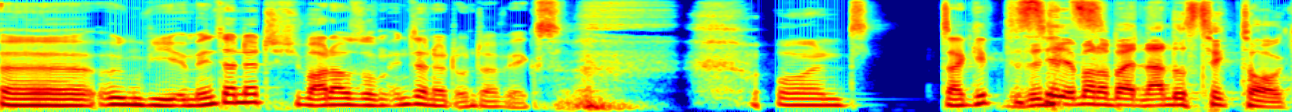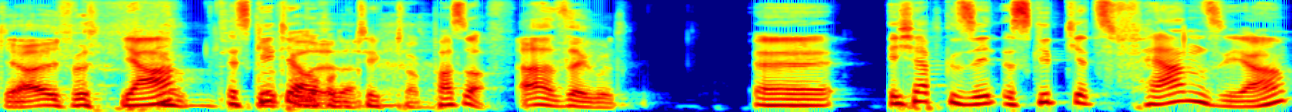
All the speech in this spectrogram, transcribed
äh, irgendwie im Internet. Ich war da so im Internet unterwegs. Und da gibt Wir es sind jetzt, hier immer noch bei Nandos TikTok, ja? Ich will, Ja, es geht ja auch um. TikTok. Pass auf. Ah, sehr gut. Äh, ich habe gesehen, es gibt jetzt Fernseher.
